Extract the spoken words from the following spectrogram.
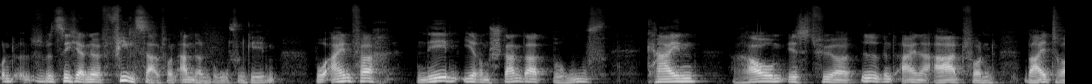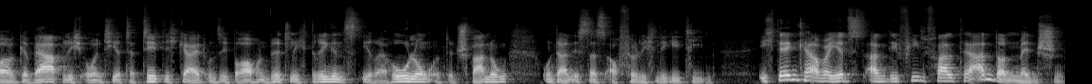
und es wird sicher eine Vielzahl von anderen Berufen geben, wo einfach neben Ihrem Standardberuf kein Raum ist für irgendeine Art von weiterer gewerblich orientierter Tätigkeit und Sie brauchen wirklich dringendst Ihre Erholung und Entspannung und dann ist das auch völlig legitim. Ich denke aber jetzt an die Vielfalt der anderen Menschen.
